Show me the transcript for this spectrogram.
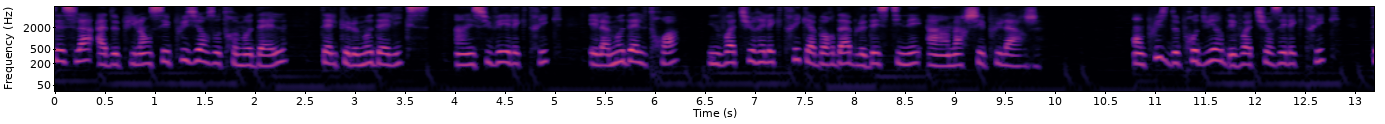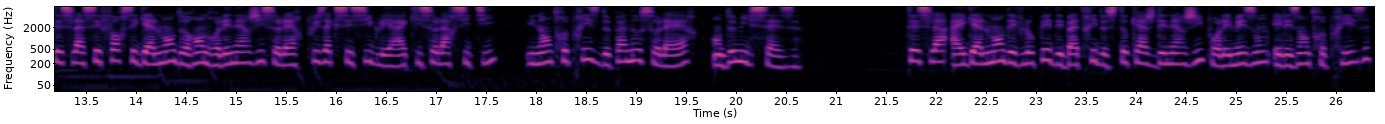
Tesla a depuis lancé plusieurs autres modèles, tels que le Model X, un SUV électrique, et la Model 3, une voiture électrique abordable destinée à un marché plus large. En plus de produire des voitures électriques, Tesla s'efforce également de rendre l'énergie solaire plus accessible et a acquis SolarCity, une entreprise de panneaux solaires, en 2016. Tesla a également développé des batteries de stockage d'énergie pour les maisons et les entreprises,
